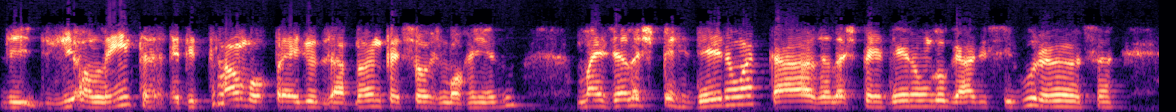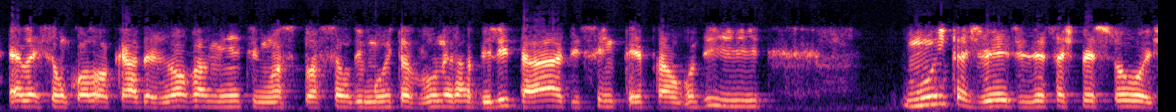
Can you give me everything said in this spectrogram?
de, de violenta, de trauma, o prédio desabando, pessoas morrendo, mas elas perderam a casa, elas perderam um lugar de segurança, elas são colocadas novamente numa situação de muita vulnerabilidade, sem ter para onde ir. Muitas vezes essas pessoas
